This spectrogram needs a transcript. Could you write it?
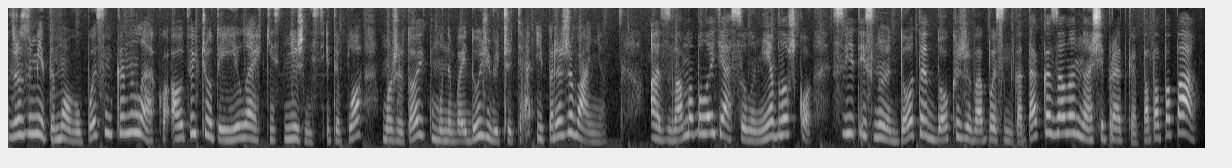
Зрозуміти мову писанки нелегко, а от відчути її легкість, ніжність і тепло може той, кому не байдужі відчуття і переживання. А з вами була я, Соломія Блашко. Світ існує доти, доки живе писанка. Так казали наші предки. Па-па-па-па!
